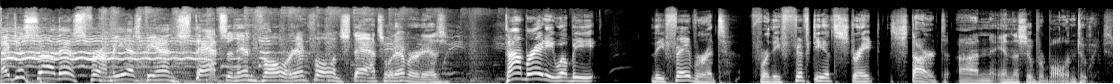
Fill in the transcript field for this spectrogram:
I just saw this from ESPN Stats and Info, or Info and Stats, whatever it is. Tom Brady will be the favorite for the 50th straight start on in the Super Bowl in two weeks.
